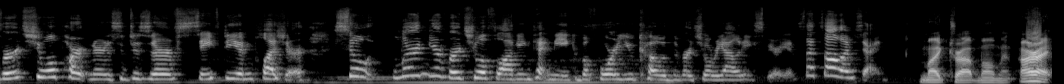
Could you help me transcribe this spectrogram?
virtual partners deserve safety and pleasure. So learn your virtual flogging technique before you code the virtual reality experience. That's all I'm saying. Mic drop moment. All right,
